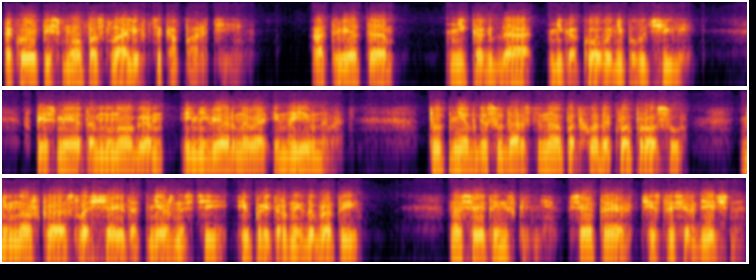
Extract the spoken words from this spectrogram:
Такое письмо послали в ЦК партии. Ответа никогда никакого не получили. В письме это много и неверного, и наивного. Тут нет государственного подхода к вопросу, немножко слащают от нежности и приторной доброты. Но все это искренне, все это чистосердечно,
